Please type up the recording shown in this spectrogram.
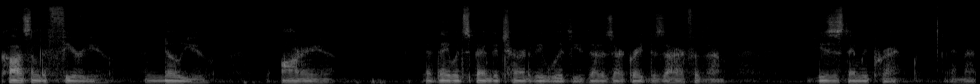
cause them to fear you and know you, and honor you, that they would spend eternity with you. That is our great desire for them. In Jesus' name we pray. Amen.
